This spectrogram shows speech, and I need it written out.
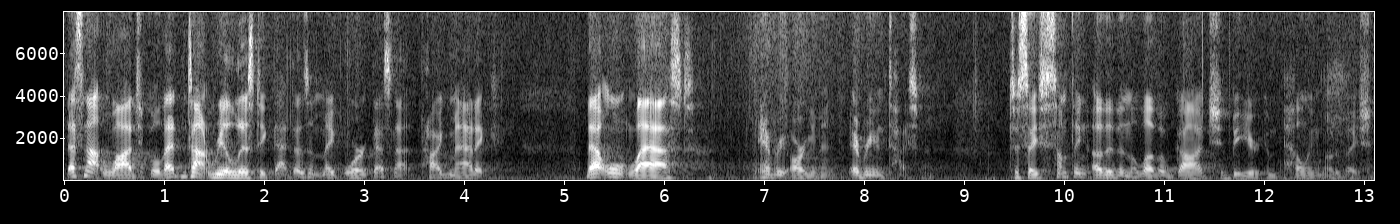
that's not logical. That's not realistic. That doesn't make work. That's not pragmatic. That won't last. Every argument, every enticement to say something other than the love of God should be your compelling motivation.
